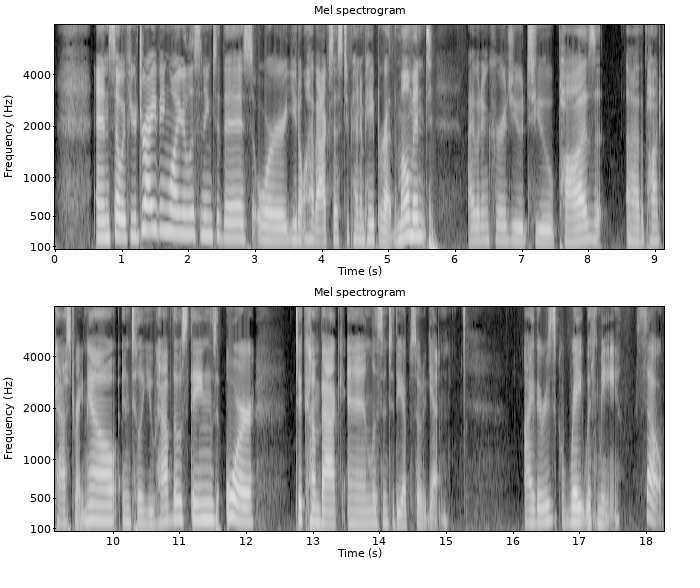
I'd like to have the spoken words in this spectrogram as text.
and so, if you're driving while you're listening to this or you don't have access to pen and paper at the moment, I would encourage you to pause uh, the podcast right now until you have those things or to come back and listen to the episode again. Either is great with me. So,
